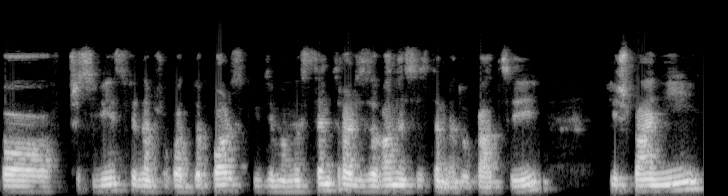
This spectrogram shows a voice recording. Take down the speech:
bo w przeciwieństwie na przykład do Polski, gdzie mamy scentralizowany system edukacji, w Hiszpanii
